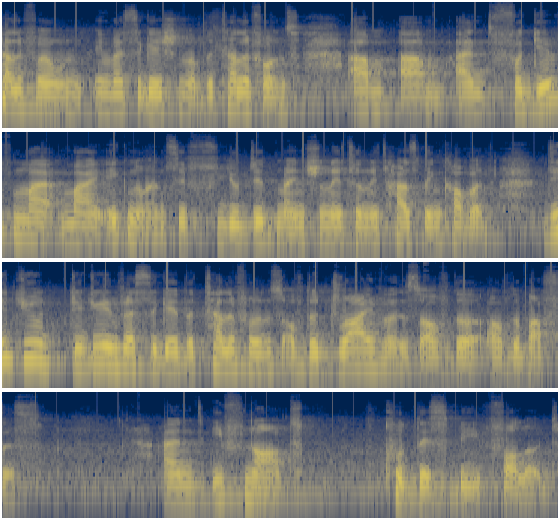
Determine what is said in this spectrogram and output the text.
telephone investigation of the telephones. Um, um, and forgive my, my ignorance if you did mention it and it has been covered. Did you, did you investigate the telephones of the drivers of the, of the buses? And if not, could this be followed?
